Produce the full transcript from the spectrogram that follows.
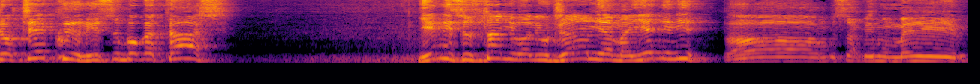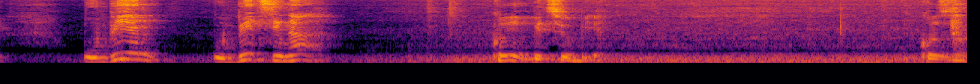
dočekuju nisu bogataši. Jedni su stanjivali u džamijama, jedni ni... Pa, Musa bin Umeir, ubijen u bici na... Koji je u bici ubijen? Ko zna?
